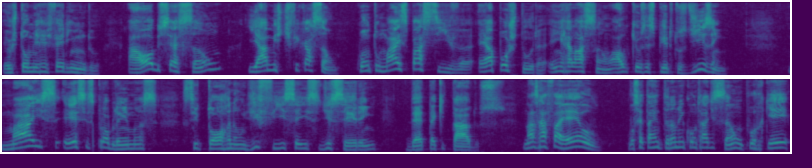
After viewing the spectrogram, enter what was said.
Eu estou me referindo à obsessão e à mistificação. Quanto mais passiva é a postura em relação ao que os espíritos dizem, mais esses problemas se tornam difíceis de serem detectados. Mas, Rafael, você está entrando em contradição, porque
